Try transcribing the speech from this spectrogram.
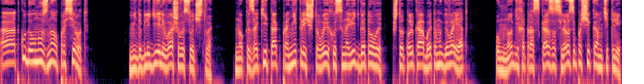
а откуда он узнал про сирот? «Не доглядели, ваше высочество», но казаки так прониклись, что вы их усыновить готовы, что только об этом и говорят. У многих от рассказа слезы по щекам текли.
